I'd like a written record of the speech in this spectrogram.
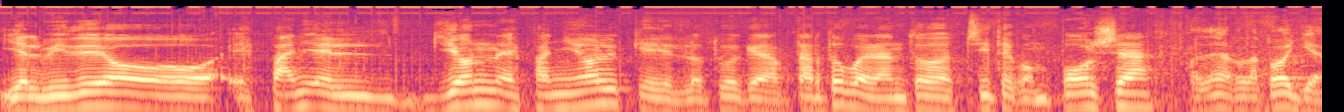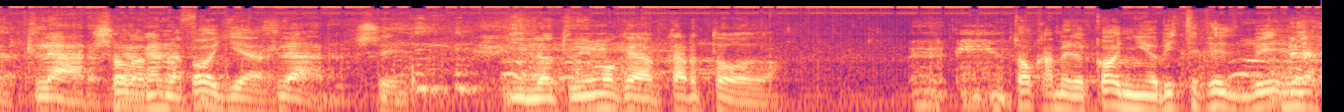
y el video español, el guion español que lo tuve que adaptar todo, porque eran todos chistes con polla. Joder, la polla. Claro. Sóbame no la polla. Claro. Sí. Y lo tuvimos que adaptar todo. Tócame el coño, viste que las,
